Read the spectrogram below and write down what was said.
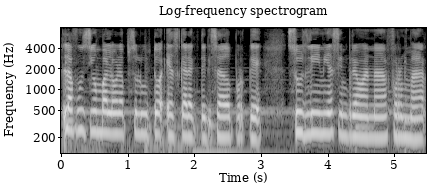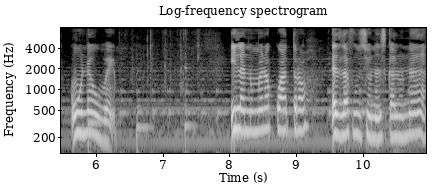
la función valor absoluto es caracterizado porque sus líneas siempre van a formar una v. Y la número 4 es la función escalonada,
